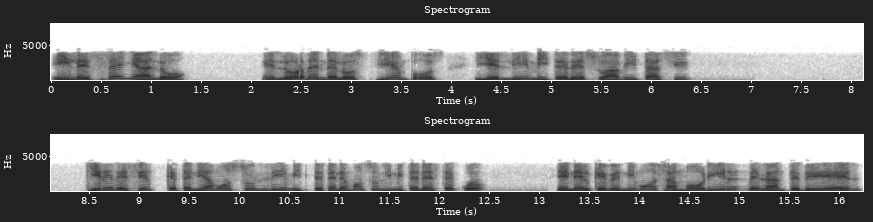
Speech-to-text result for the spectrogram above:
y les señaló el orden de los tiempos y el límite de su habitación. Quiere decir que teníamos un límite, tenemos un límite en este cuerpo en el que venimos a morir delante de Él.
